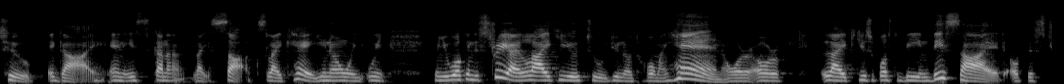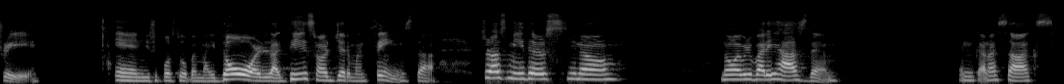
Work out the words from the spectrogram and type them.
to a guy, and it's kind of like sucks. Like, hey, you know, when when when you walk in the street, I like you to you know to hold my hand, or or like you're supposed to be in this side of the street and you're supposed to open my door like these are gentleman things that trust me there's you know no everybody has them. And kind of sucks.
